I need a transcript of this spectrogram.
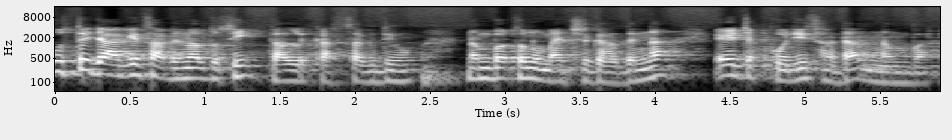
ਉਸ ਤੇ ਜਾ ਕੇ ਸਾਡੇ ਨਾਲ ਤੁਸੀਂ ਗੱਲ ਕਰ ਸਕਦੇ ਹੋ। ਨੰਬਰ ਤੁਹਾਨੂੰ ਮੈਂਸ਼ਨ ਕਰ ਦਿੰਨਾ ਇਹ ਚੱਕੋ ਜੀ ਸਾਡਾ ਨੰਬਰ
